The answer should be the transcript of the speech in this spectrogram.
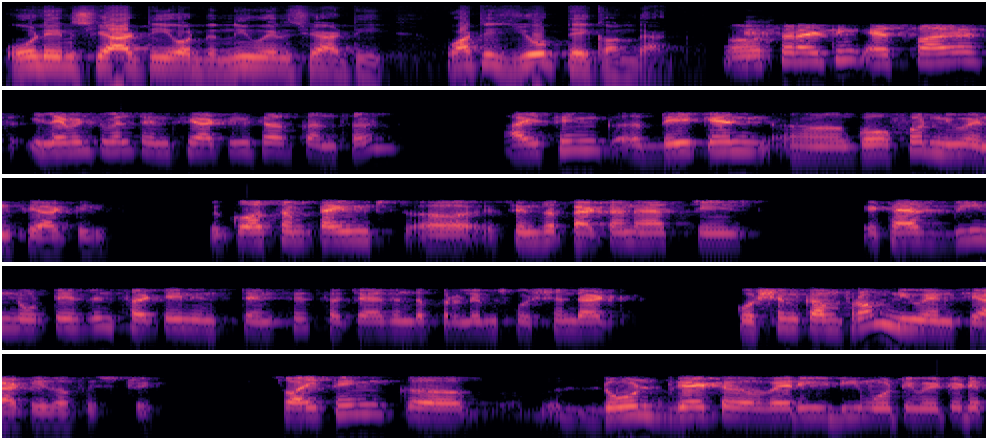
old NCERT or the new NCERT. What is your take on that? Uh, sir, I think as far as 11, 12th NCERTs are concerned, I think uh, they can uh, go for new NCERTs because sometimes uh, since the pattern has changed, it has been noticed in certain instances, such as in the prelims question, that question come from new NCERTs of history. So I think uh, don't get uh, very demotivated if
